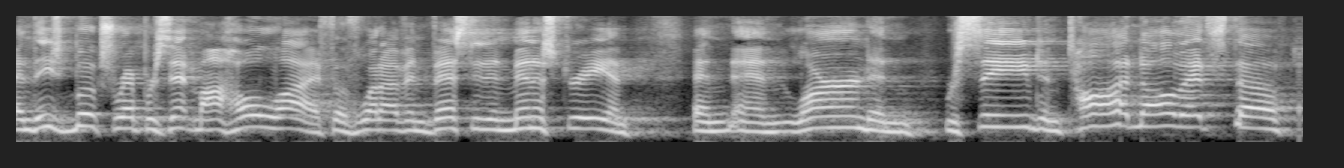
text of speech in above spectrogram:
And these books represent my whole life of what I've invested in ministry and, and, and learned and received and taught and all that stuff.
